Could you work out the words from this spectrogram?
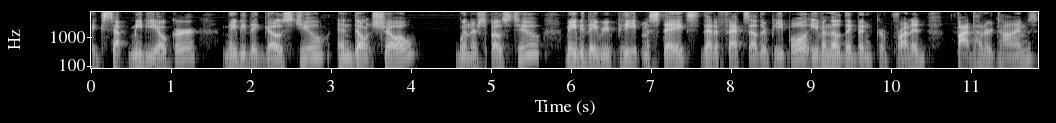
accept mediocre maybe they ghost you and don't show when they're supposed to maybe they repeat mistakes that affects other people even though they've been confronted 500 times.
